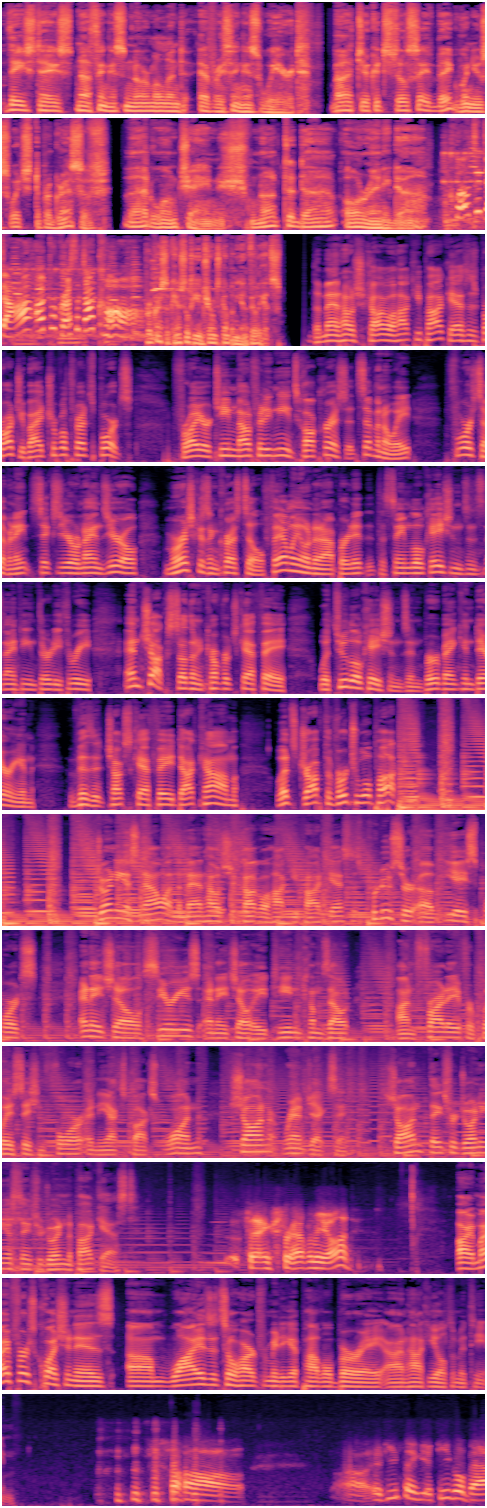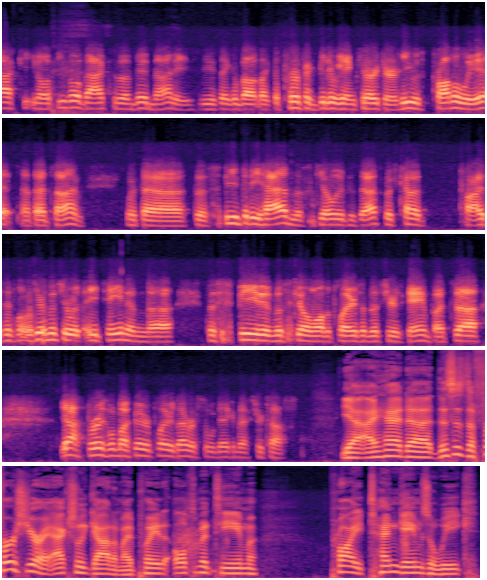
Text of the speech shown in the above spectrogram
These days, nothing is normal and everything is weird. But you could still save big when you switch to Progressive. That won't change. Not today or any day. Quote today at progressive.com. Progressive Casualty Insurance Company and Affiliates. The Madhouse Chicago Hockey Podcast is brought to you by Triple Threat Sports. For all your team outfitting needs, call Chris at 708 478 6090. Merichka's in Crest Hill, family owned and operated at the same location since 1933. And Chuck's Southern Comforts Cafe with two locations in Burbank and Darien. Visit chuckscafe.com. Let's drop the virtual puck. Joining us now on the Madhouse Chicago Hockey Podcast is producer of EA Sports NHL Series. NHL 18 comes out on Friday for PlayStation 4 and the Xbox One. Sean Ramjagsingh. Sean, thanks for joining us. Thanks for joining the podcast. Thanks for having me on. All right, my first question is um, why is it so hard for me to get Pavel Bure on Hockey Ultimate Team? oh, uh, if you think if you go back, you know, if you go back to the mid '90s, you think about like the perfect video game character. He was probably it at that time, with the the speed that he had and the skill that he possessed, which kind of ties into what we're doing this year with 18 and uh, the speed and the skill of all the players in this year's game. But uh, yeah, Bure's one of my favorite players ever, so we make him extra tough. Yeah, I had. Uh, this is the first year I actually got him. I played Ultimate Team, probably ten games a week.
